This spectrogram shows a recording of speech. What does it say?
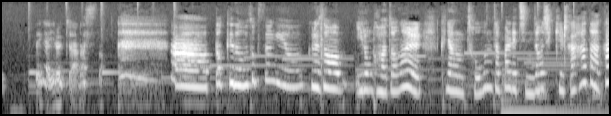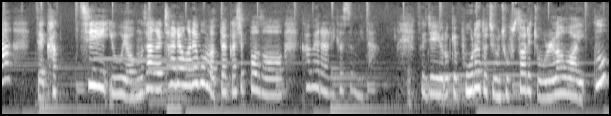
내가 이럴 줄 알았어. 아 어떡해 너무 속상해요. 그래서 이런 과정을 그냥 저 혼자 빨리 진정시킬까 하다가 이제 같이 이 영상을 촬영을 해보면 어떨까 싶어서 카메라를 켰습니다. 그래서 이제 이렇게 볼에도 지금 좁쌀이 좀 올라와 있고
